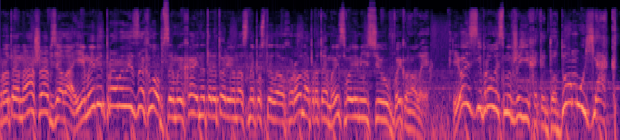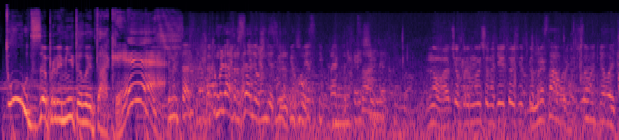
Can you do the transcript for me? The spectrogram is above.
Проте наша взяла, і ми відправились за хлопцями. Хай на територію нас не пустила охорона, проте ми свою місію виконали. І ось зібрались ми вже їхати додому, як тут запримітили таке. Акумулятор взяли, ушли. Ну, а в чем мы что, на территории шведского проекта Что вы делаете?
